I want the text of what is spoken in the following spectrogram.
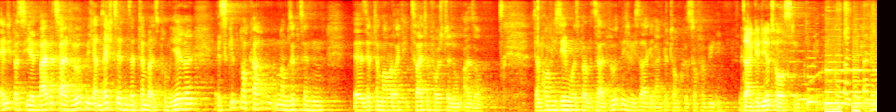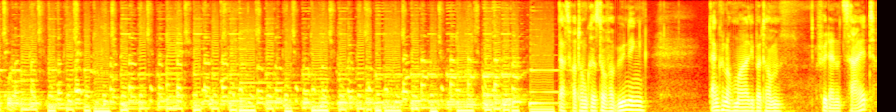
endlich passiert. Bei bezahlt wird nicht. Am 16. September ist Premiere. Es gibt noch Karten und am 17. Äh, September haben wir direkt die zweite Vorstellung. Also, dann hoffe ich, sehen wir uns bei bezahlt wird nicht. Und ich sage danke, Tom Christopher Bühni. Danke dir, Thorsten. Das war Tom Christopher Bühning. Danke nochmal, lieber Tom, für deine Zeit.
